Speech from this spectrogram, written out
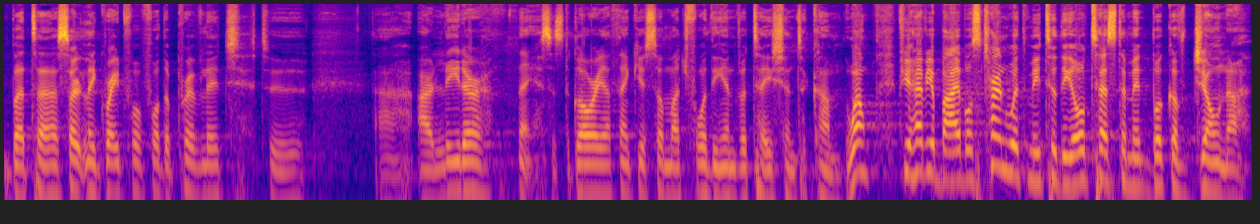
But uh, certainly grateful for the privilege to uh, our leader, Sister Gloria, thank you so much for the invitation to come. Well, if you have your Bibles, turn with me to the Old Testament book of Jonah.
